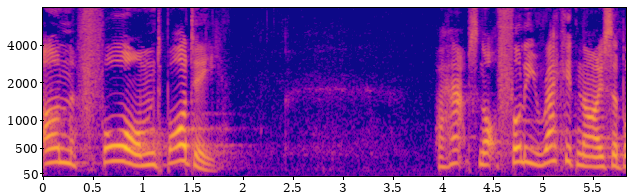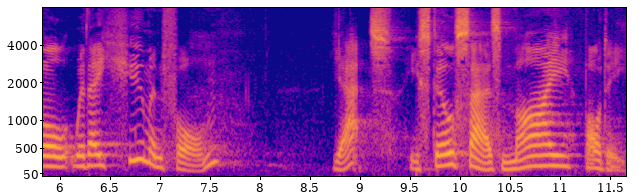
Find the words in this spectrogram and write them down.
unformed body. Perhaps not fully recognizable with a human form, yet he still says, My body.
